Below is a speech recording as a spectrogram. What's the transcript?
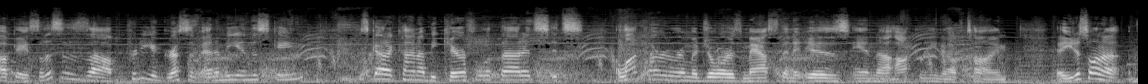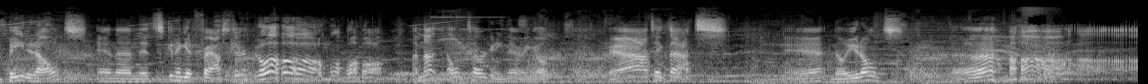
okay, so this is a pretty aggressive enemy in this game. Just gotta kind of be careful with that. It's it's a lot harder in Majora's Mask than it is in uh, Ocarina of Time. Yeah, you just want to bait it out, and then it's going to get faster. Oh! I'm not out-targeting. There we go. Yeah, take that. Yeah, no, you don't. Uh!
